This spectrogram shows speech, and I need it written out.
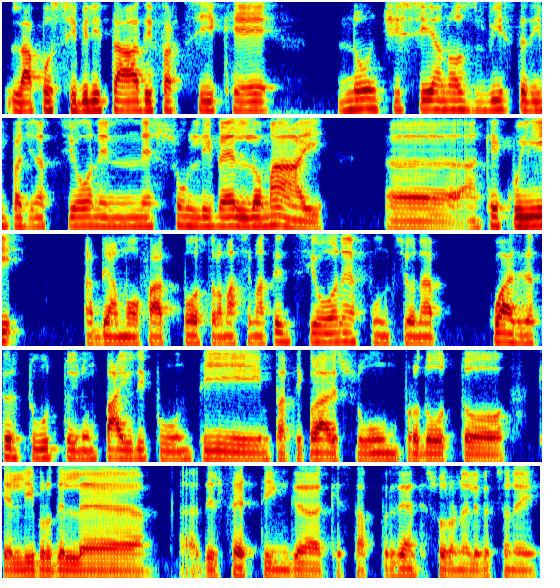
la possibilità di far sì che non ci siano sviste di impaginazione in nessun livello mai. Eh, anche qui abbiamo fatto, posto la massima attenzione, funziona quasi dappertutto in un paio di punti, in particolare su un prodotto che è il libro del, eh, del setting che sta presente solo nelle versioni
